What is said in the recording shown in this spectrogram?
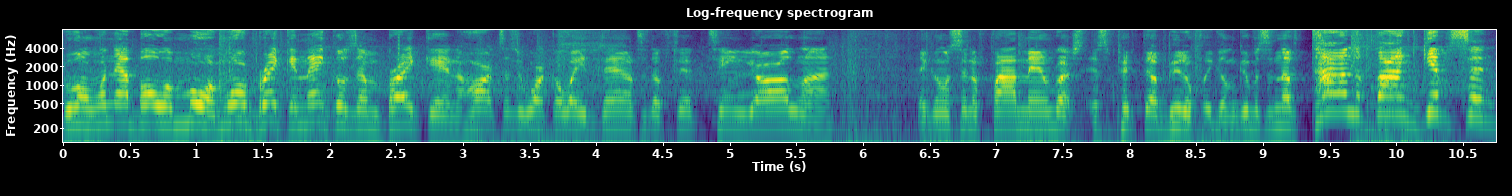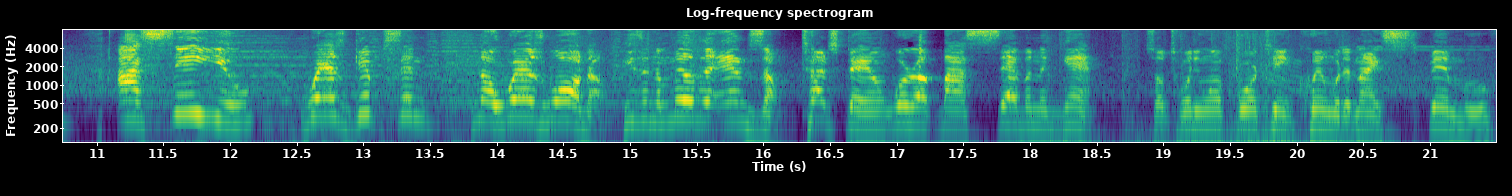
We're going to run that ball with Moore. Moore breaking ankles and breaking hearts as we work our way down to the 15 yard line. They're going to send a five man rush. It's picked up beautifully. Going to give us enough time to find Gibson. I see you. Where's Gibson? No, where's Waldo? He's in the middle of the end zone. Touchdown. We're up by seven again. So 21-14, Quinn with a nice spin move.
